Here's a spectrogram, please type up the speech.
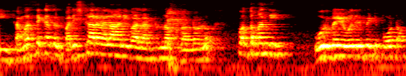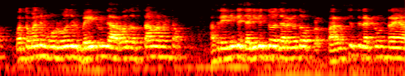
ఈ- సమస్యకి అసలు పరిష్కారం ఎలా అని వాళ్ళు అంటున్న తరుణంలో కొంతమంది ఊరు బయట వదిలిపెట్టి పోవటం కొంతమంది మూడు రోజులు బయట ఉండి ఆ రోజు వస్తామనటం. అసలు ఎన్నిక జరిగిద్దో జరగదో పరిస్థితులు ఎట్లుంటాయో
